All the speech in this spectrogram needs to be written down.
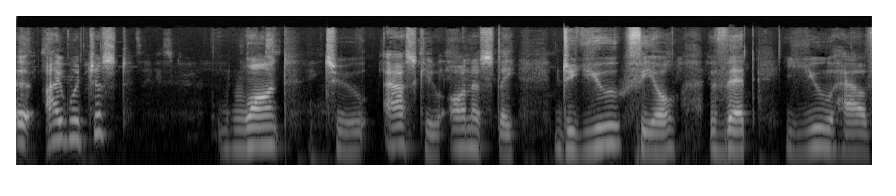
Uh, I would just want to ask you honestly, do you feel that you have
